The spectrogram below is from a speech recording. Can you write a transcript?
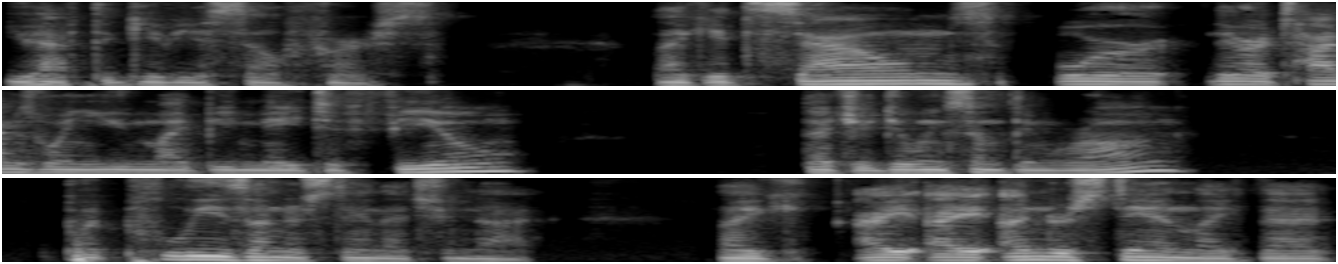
you have to give yourself first. Like it sounds, or there are times when you might be made to feel that you're doing something wrong, but please understand that you're not. Like I, I understand like that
